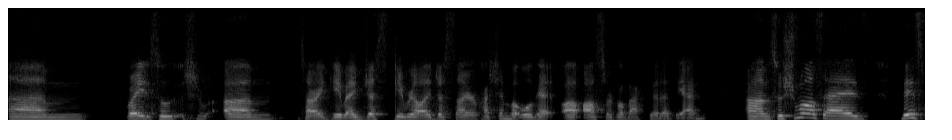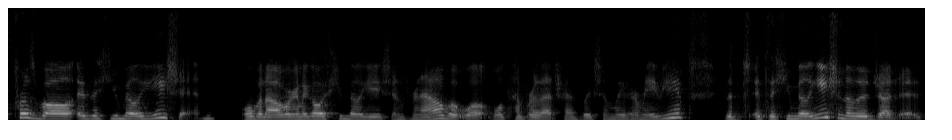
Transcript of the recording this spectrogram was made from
um, right. So, um, sorry, Gabe. I just Gabriel. I just saw your question, but we'll get. I'll, I'll circle back to it at the end. Um, so Shmuel says this principle is a humiliation. Well, but now we're gonna go with humiliation for now, but we'll we'll temper that translation later. Maybe it's a, it's a humiliation of the judges.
